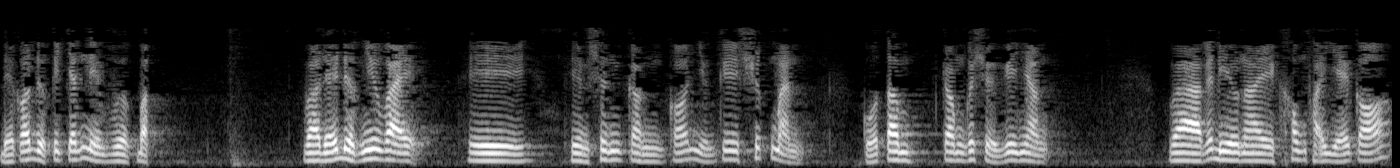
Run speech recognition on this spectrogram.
để có được cái chánh niệm vượt bậc. Và để được như vậy, thì thiền sinh cần có những cái sức mạnh của tâm trong cái sự ghi nhận. Và cái điều này không phải dễ có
